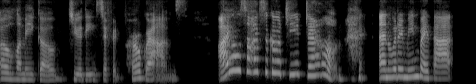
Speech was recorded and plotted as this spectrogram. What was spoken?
oh, let me go do these different programs, I also had to go deep down. and what I mean by that,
